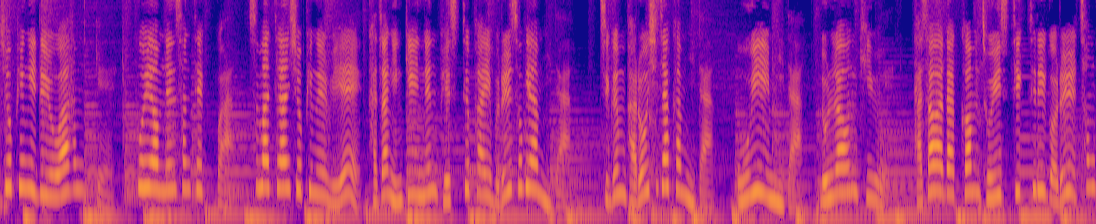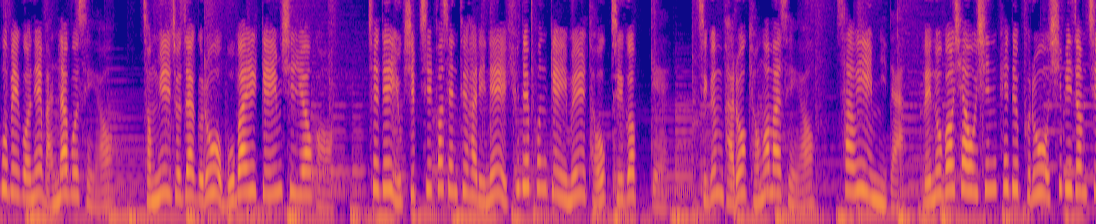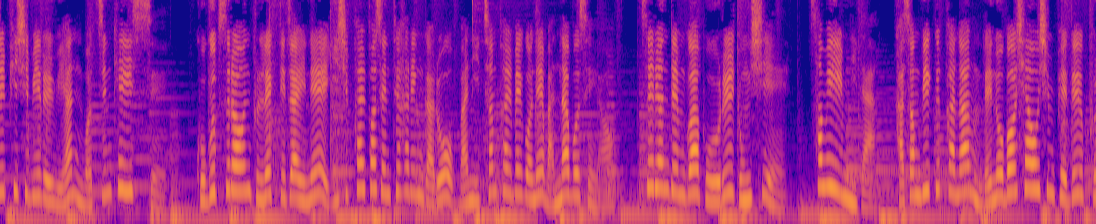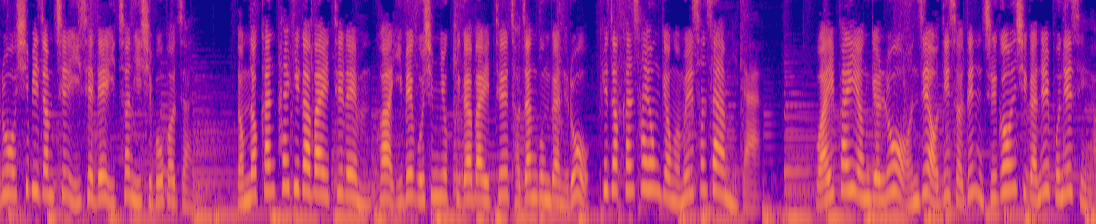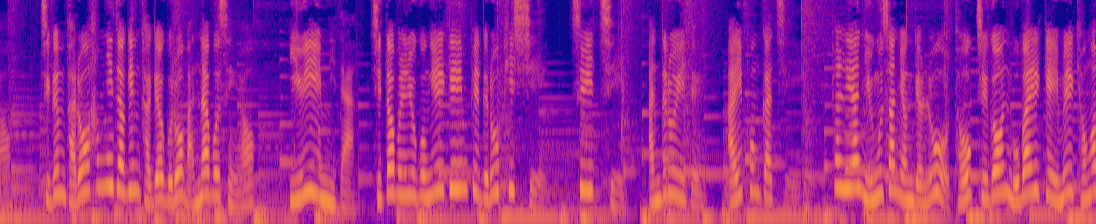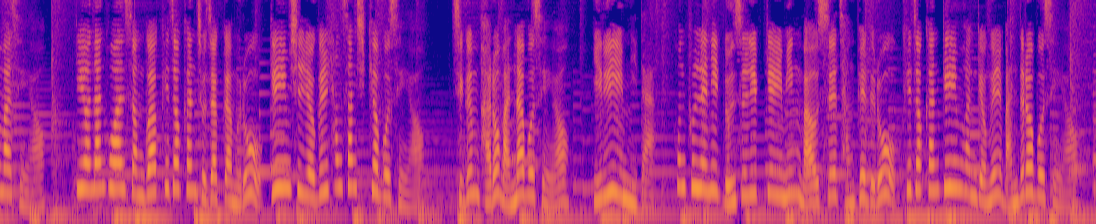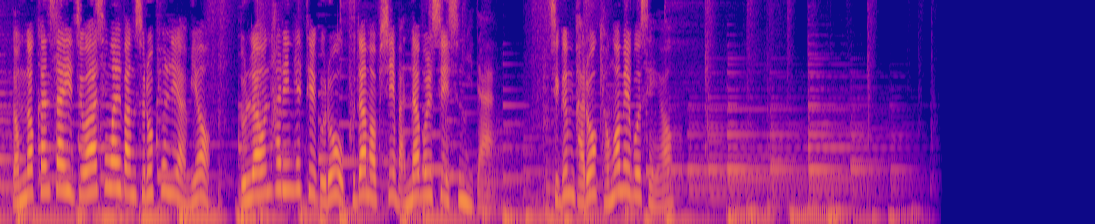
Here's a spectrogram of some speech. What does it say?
쇼핑 이디오와 함께 후회 없는 선택과 스마트한 쇼핑을 위해 가장 인기 있는 베스트 5를 소개합니다. 지금 바로 시작합니다. 5위입니다. 놀라운 기회. 다사와닷컴 조이스틱 트리거를 1,900원에 만나보세요. 정밀 조작으로 모바일 게임 실력 업. 최대 67% 할인해 휴대폰 게임을 더욱 즐겁게. 지금 바로 경험하세요. 4위입니다. 레노버 샤오신 패드 프로 12.7 PCB를 위한 멋진 케이스. 고급스러운 블랙 디자인의 28% 할인가로 12,800원에 만나보세요. 세련됨과 보호를 동시에 3위입니다. 가성비 끝판왕 레노버 샤오신 패드 프로 12.7 2세대 2025 버전. 넉넉한 8GB 램과 256GB 저장 공간으로 쾌적한 사용 경험을 선사합니다. 와이파이 연결로 언제 어디서든 즐거운 시간을 보내세요. 지금 바로 합리적인 가격으로 만나보세요. 2위입니다. GW01 게임패드로 PC, 스위치, 안드로이드, 아이폰까지 편리한 유무선 연결로 더욱 즐거운 모바일 게임을 경험하세요. 뛰어난 호환성과 쾌적한 조작감으로 게임 실력을 향상시켜보세요. 지금 바로 만나보세요. 1위입니다. 홈플래닛 논슬립 게이밍 마우스 장패드로 쾌적한 게임 환경을 만들어보세요. 넉넉한 사이즈와 생활 방수로 편리하며 놀라운 할인 혜택으로 부담 없이 만나볼 수 있습니다. 지금 바로 경험해보세요.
